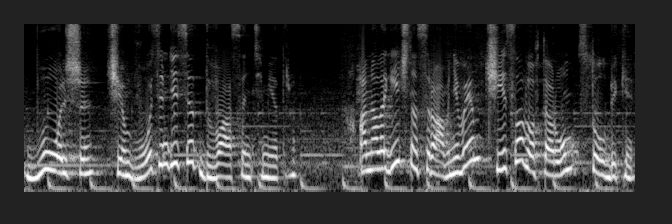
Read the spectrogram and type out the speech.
больше, чем 82 сантиметра. Аналогично сравниваем числа во втором столбике.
